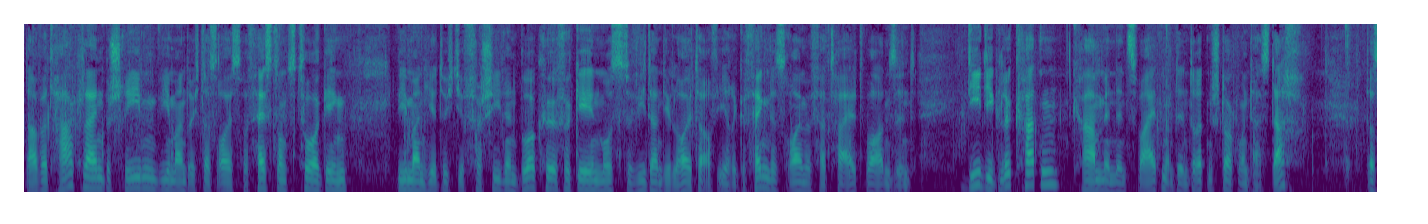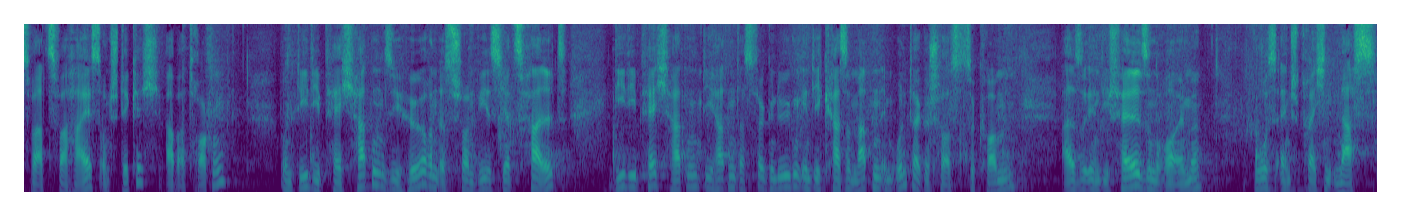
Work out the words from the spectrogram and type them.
da wird haarklein beschrieben, wie man durch das äußere Festungstor ging, wie man hier durch die verschiedenen Burghöfe gehen musste, wie dann die Leute auf ihre Gefängnisräume verteilt worden sind. Die, die Glück hatten, kamen in den zweiten und den dritten Stock unter das Dach. Das war zwar heiß und stickig, aber trocken. Und die, die Pech hatten, Sie hören es schon, wie es jetzt halt, die, die Pech hatten, die hatten das Vergnügen, in die Kasematten im Untergeschoss zu kommen, also in die Felsenräume, wo es entsprechend nass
